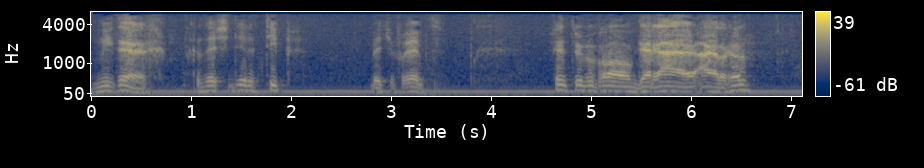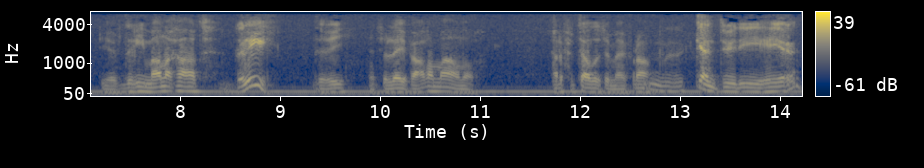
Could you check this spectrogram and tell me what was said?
niet erg. Gedecideerde type. Beetje vreemd. Vindt u mevrouw Gerard aardiger? Die heeft drie mannen gehad. Drie. Drie. En ze leven allemaal nog. Ja, dat vertelde ze mijn vrouw. Kent u die heren?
